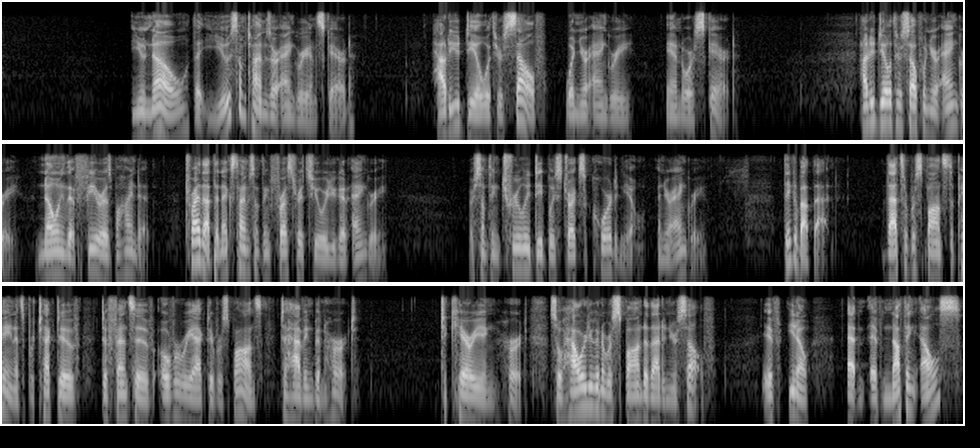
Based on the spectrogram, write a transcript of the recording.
You know that you sometimes are angry and scared. How do you deal with yourself when you're angry and or scared? How do you deal with yourself when you're angry, knowing that fear is behind it? Try that the next time something frustrates you or you get angry, or something truly deeply strikes a chord in you and you're angry. Think about that. That's a response to pain. It's a protective, defensive, overreactive response to having been hurt, to carrying hurt. So, how are you going to respond to that in yourself? If, you know, at, if nothing else,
